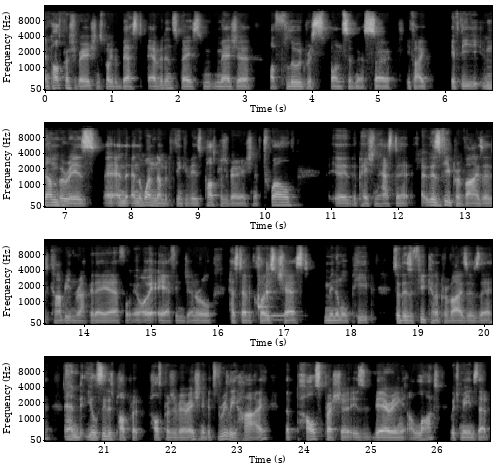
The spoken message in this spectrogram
And pulse pressure variation is probably the best evidence-based measure of fluid responsiveness. So if I if the number is and and the one number to think of is pulse pressure variation of 12, uh, Uh, the patient has to there's a few provisos can't be in rapid af or, or af in general has to have a closed mm. chest minimal PEEP. So there's a few kind of provisos there. And you'll see this pulse pressure variation. If it's really high the pulse pressure is varying a lot which means that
